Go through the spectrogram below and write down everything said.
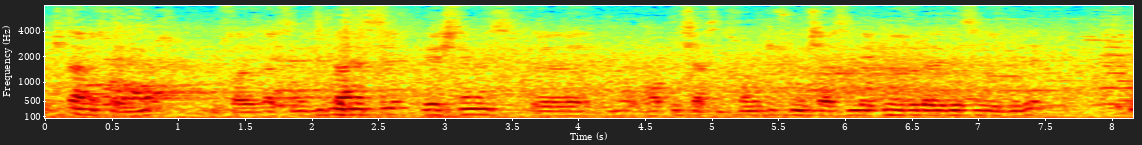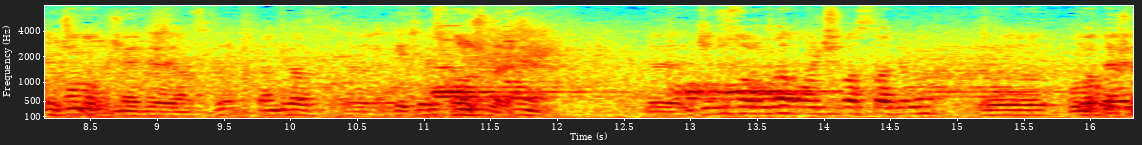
iki tane sorun var müsaade ederseniz. Bir tanesi geçtiğimiz e, bu hafta içerisinde, son iki gün içerisinde Ekinözü Belediyesi ile ilgili bir konu medyaya yansıdı. Ben biraz... E, Geçmiş konuşmalar. Aynen. E, ikinci sorun da 12 Şubat Stadyumu e, konuşalım.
